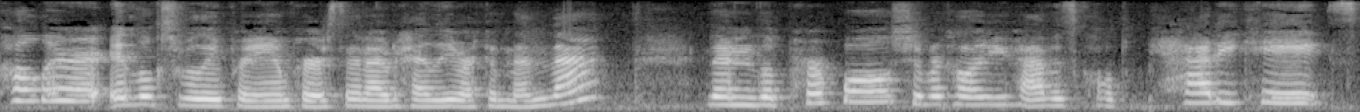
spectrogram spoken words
color. It looks really pretty in person. I would highly recommend that. Then the purple shimmer color you have is called Patty Cakes.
